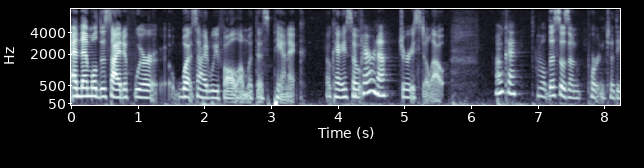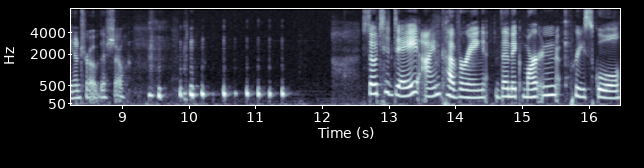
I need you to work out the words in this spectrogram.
and then we'll decide if we're what side we fall on with this panic. Okay? So fair enough. jury's still out. Okay. Well, this was important to the intro of this show. so today I'm covering the McMartin preschool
